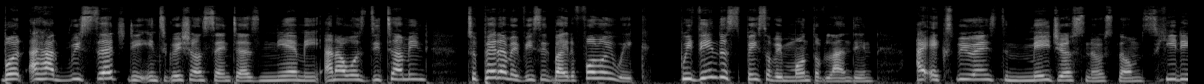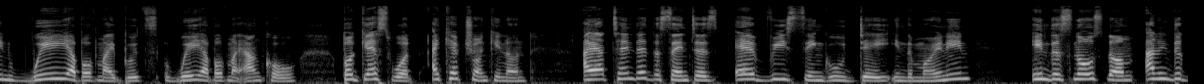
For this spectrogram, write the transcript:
But I had researched the integration centers near me and I was determined to pay them a visit by the following week. Within the space of a month of landing, I experienced major snowstorms hitting way above my boots, way above my ankle. But guess what? I kept trunking on. I attended the centers every single day in the morning, in the snowstorm, and in the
